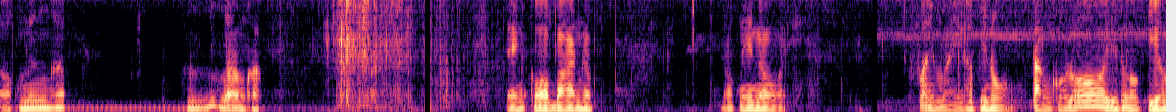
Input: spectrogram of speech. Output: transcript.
ดอกหนึ่งครับหืองามครับ แตงกอบานครับ ดอกนี้น้อยๆไฟไหม้ครับพี่น้อง ตั้งขอร้ออยู่ดอกเดียว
